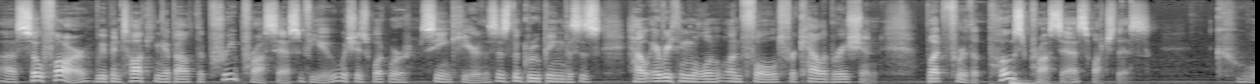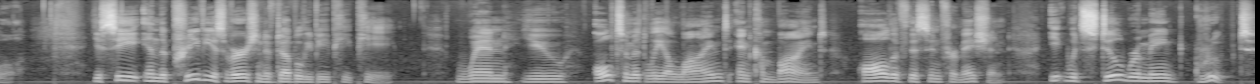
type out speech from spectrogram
Uh, so far, we've been talking about the pre-process view, which is what we're seeing here. This is the grouping. This is how everything will unfold for calibration. But for the post-process, watch this. Cool. You see, in the previous version of WBPP, when you ultimately aligned and combined all of this information, it would still remain grouped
